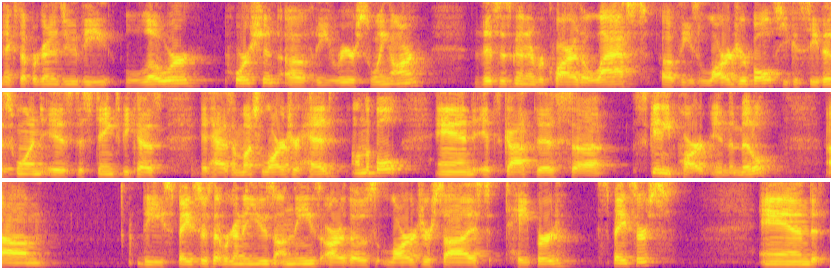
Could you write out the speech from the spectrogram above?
Next up we're going to do the lower portion of the rear swing arm. This is going to require the last of these larger bolts. You can see this one is distinct because it has a much larger head on the bolt and it's got this uh, skinny part in the middle. Um, the spacers that we're going to use on these are those larger sized tapered spacers and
